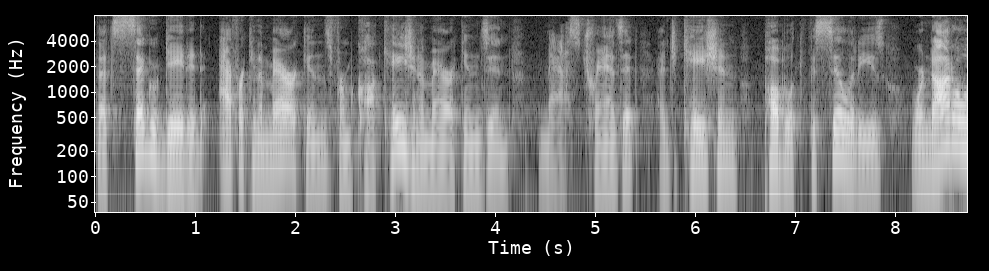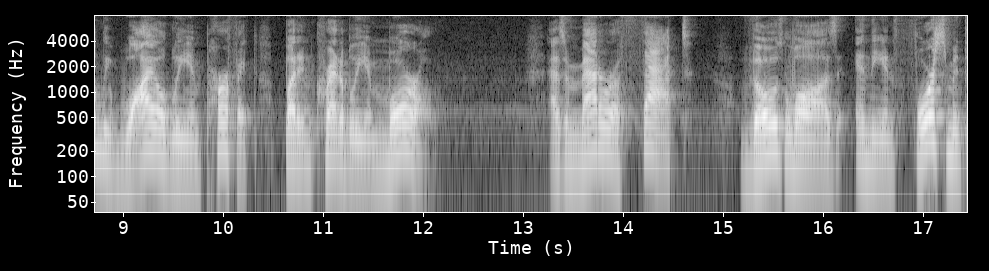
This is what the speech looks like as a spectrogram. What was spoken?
that segregated African Americans from Caucasian Americans in mass transit, education, public facilities were not only wildly imperfect, but incredibly immoral. As a matter of fact, those laws and the enforcement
